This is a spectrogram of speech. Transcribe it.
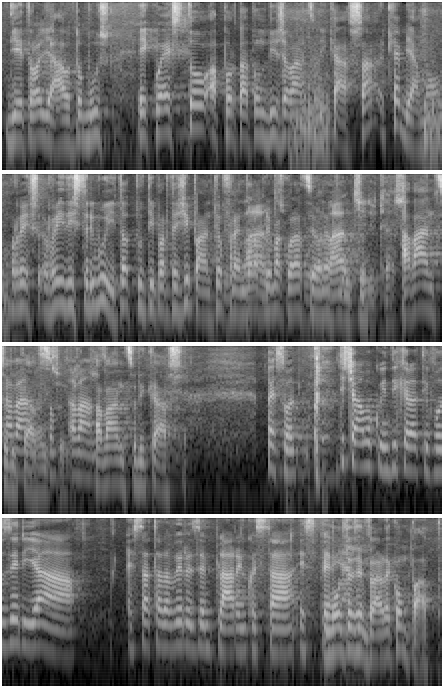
dietro agli autobus e questo ha portato un disavanzo di cassa che abbiamo ridistribuito a tutti i partecipanti offrendo avanzo, la prima colazione avanzo di cassa. Avanzo, avanzo, di, cassa. Avanzo. avanzo di cassa. Beh, insomma, diciamo quindi che la tifoseria è stata davvero esemplare in questa esperienza. Molto esemplare e compatta.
